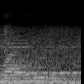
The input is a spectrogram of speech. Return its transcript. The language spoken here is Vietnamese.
Why? You?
